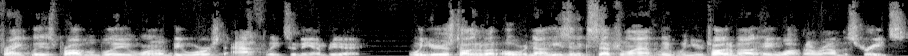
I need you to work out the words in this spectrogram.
frankly, is probably one of the worst athletes in the NBA. When you're just talking about over now, he's an exceptional athlete. When you're talking about hey, walking around the streets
